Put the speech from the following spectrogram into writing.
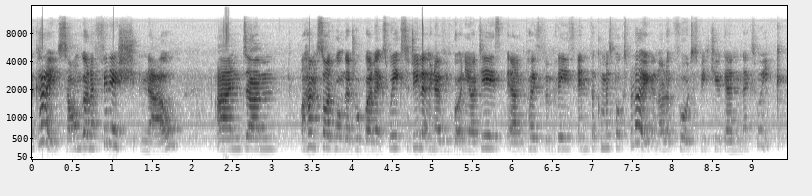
Okay, so I'm going to finish now and um, I haven't decided what I'm going to talk about next week, so do let me know if you've got any ideas and post them please in the comments box below and I look forward to speaking to you again next week.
